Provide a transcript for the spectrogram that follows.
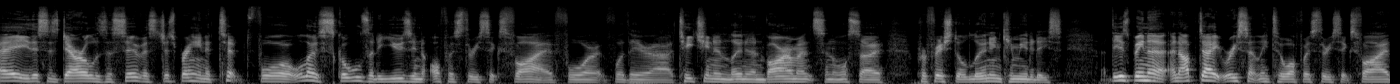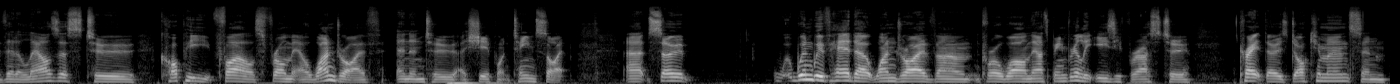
Hey, this is Darrell as a service, just bringing a tip for all those schools that are using Office 365 for, for their uh, teaching and learning environments and also professional learning communities. There's been a, an update recently to Office 365 that allows us to copy files from our OneDrive and into a SharePoint team site. Uh, so when we've had uh, OneDrive um, for a while now, it's been really easy for us to create those documents and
